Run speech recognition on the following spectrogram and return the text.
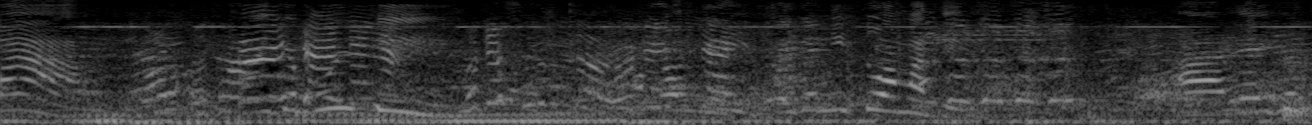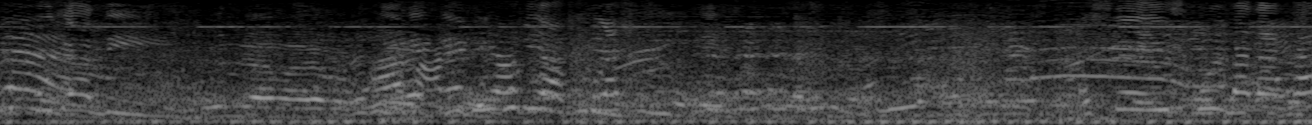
মা যে বুলটি যে নিতু আমাদের আর এই যে আর এই যে গুড়িয়া গুড়িয়া সুন্দর এই স্কুলটা দেখা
